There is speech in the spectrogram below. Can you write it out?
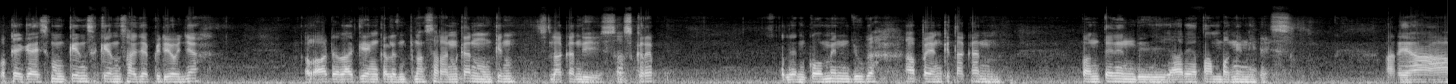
Oke guys, mungkin sekian saja videonya. Kalau ada lagi yang kalian penasaran kan, mungkin silahkan di subscribe. Kalian komen juga apa yang kita akan kontenin di area tambang ini guys. Area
